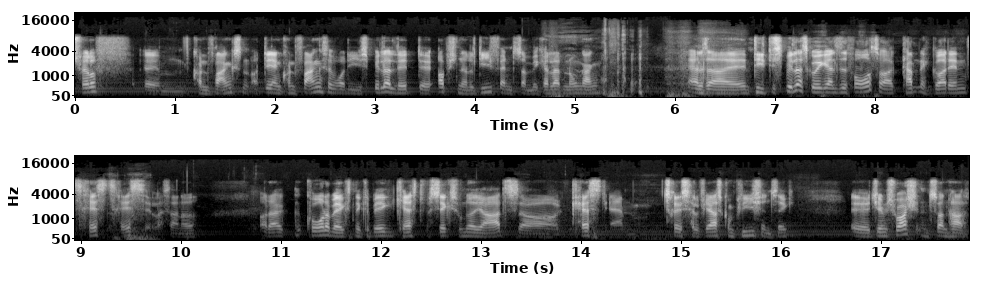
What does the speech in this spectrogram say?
12-konferencen, øhm, uh, og det er en konference, hvor de spiller lidt uh, optional defense, som vi kalder det nogle gange. altså, de, de spiller sgu ikke altid forsvar. Kampen kan godt ende 60-60 eller sådan noget. Og der quarterbacksene kan begge kaste for 600 yards og kaste ja, 60-70 completions, ikke? Uh, James Washington har,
